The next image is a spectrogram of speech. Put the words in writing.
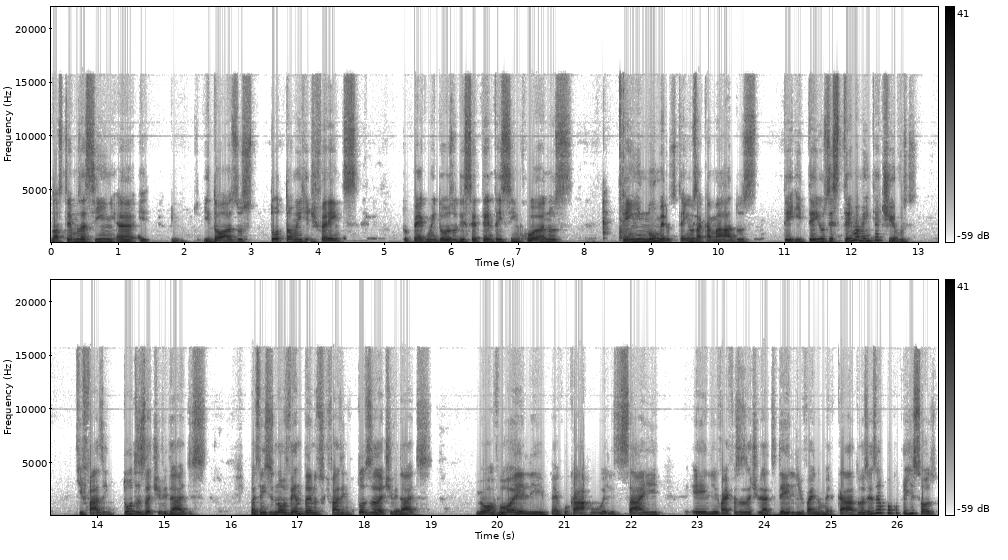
Nós temos, assim, uh, idosos totalmente diferentes. Tu pega um idoso de 75 anos, tem inúmeros, tem os acamados tem, e tem os extremamente ativos, que fazem todas as atividades pacientes de 90 anos que fazem todas as atividades. Meu avô, ele pega o carro, ele sai, ele vai fazer as atividades dele, vai no mercado. Às vezes é um pouco preguiçoso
